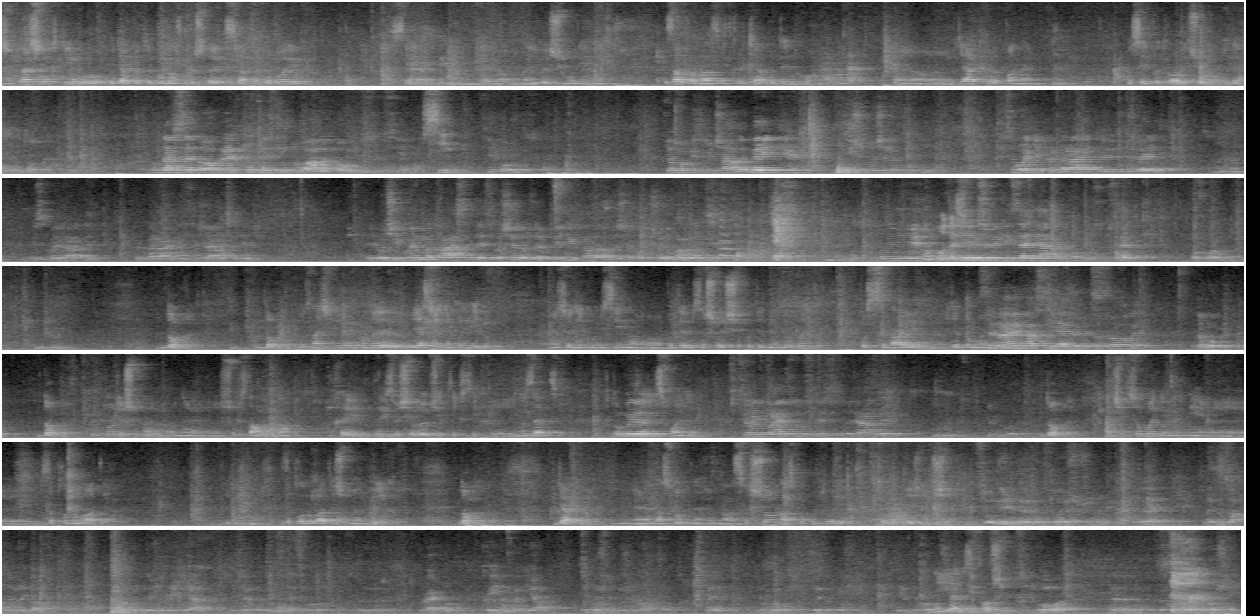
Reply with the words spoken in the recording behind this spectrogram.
Значить, перше хотів подякувати, бо у нас пройшли свята героїв. Це на найвищому рівні. Завтра у нас відкриття будинку. Е, Як, е, пане Василь Петровичу, йде підготовка? У нас все добре, тут ми змонтували повністю всі, Всі? всі повністю. Все попідключали мийки, ніж включили кухні. Сьогодні прибирають людей міської ради, прибирають джелтені. Очікуємо на трасі, десь машина вже приїхала, але ще поки що немає. Ну і А що до кінця дня там повністю все оформлено. Добре. Добре. Значить, коли я сьогодні сьогодні комісійно е, подивимося, що ще потрібно зробити. По сценарію, я думаю, Сценарій у нас є, ми підготовили, дамо культуру. добре, в культурі, щоб вони щоб знали, куди нехай прізвище вивчить тих всіх е, іноземців, хто Ну, ми- із фондів. Сьогодні маємо зустріч з Мгм. культури. Добре. Значить, сьогодні мені е, запланувати, запланувати, щоб ми виїхали. Добре. Дякую. Е, Наступне у нас. Що у нас по культурі цього тижня ще? Сьогодні історію, що шановні колеги, ми на заходи приймали мистецького е, проекту Країна Франкія. Запрошую дуже багато гостей, і ви запрошені, і від Ні, я не запрошую. зі Львова, е, запрошені.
